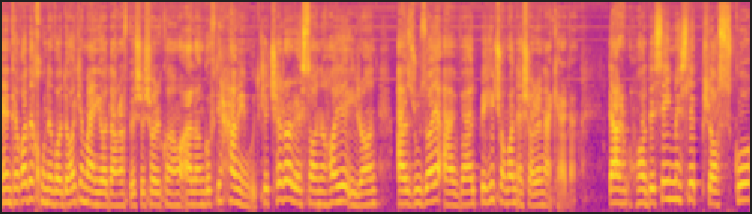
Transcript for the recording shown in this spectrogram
انتقاد خانواده ها که من یادم رفت بهش اشاره کنم و الان گفتی همین بود که چرا رسانه های ایران از روزهای اول به هیچ عنوان اشاره نکردن؟ در حادثه مثل پلاسکو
